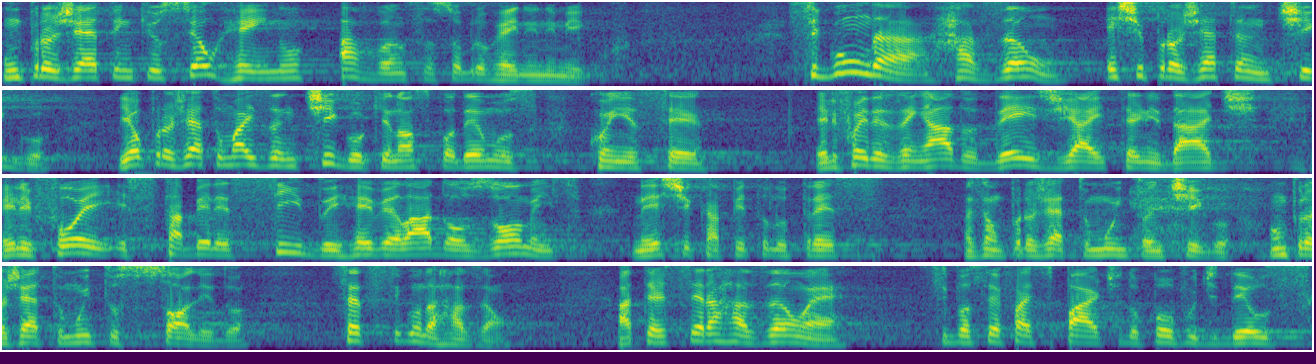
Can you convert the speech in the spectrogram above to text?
um projeto em que o seu reino avança sobre o reino inimigo. Segunda razão, este projeto é antigo, e é o projeto mais antigo que nós podemos conhecer. Ele foi desenhado desde a eternidade, ele foi estabelecido e revelado aos homens neste capítulo 3 mas é um projeto muito antigo, um projeto muito sólido. Essa é a segunda razão. A terceira razão é: se você faz parte do povo de Deus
